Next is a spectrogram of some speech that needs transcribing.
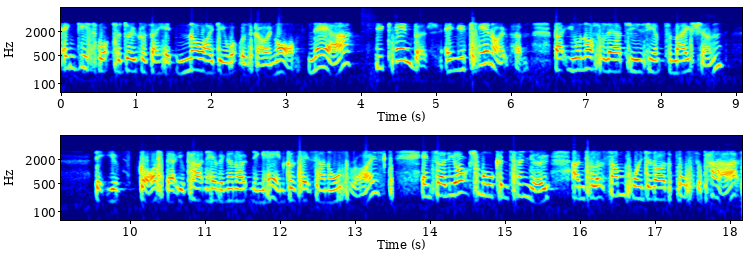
and guess what to do because they had no idea what was going on. Now, you can bid and you can open, but you're not allowed to use the information that you've got about your partner having an opening hand because that's unauthorised. And so the auction will continue until at some point it either falls apart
